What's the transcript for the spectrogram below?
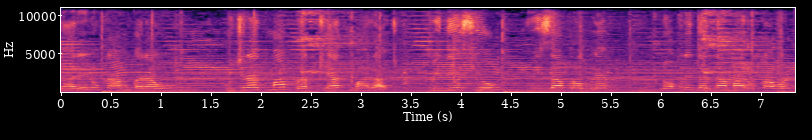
ધારેલું કામ કરાવવું ગુજરાતમાં પ્રખ્યાત મહારાજ, વિદેશીઓ, વિઝા પ્રોબ્લેમ, નોકરી ધંધામાં રૂકાવટ,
